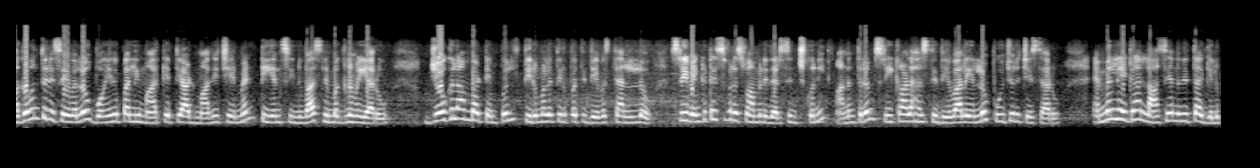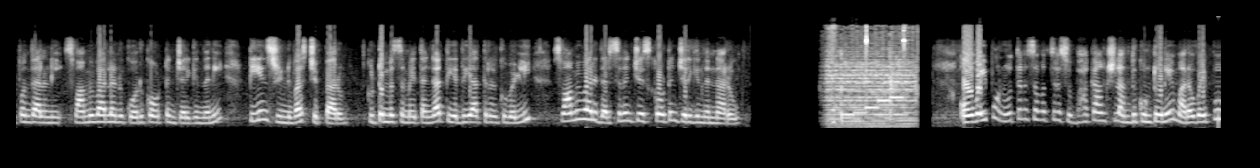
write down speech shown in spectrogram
భగవంతుని సేవలో బోయినపల్లి మార్కెట్ యార్డ్ మాజీ చైర్మన్ టిఎన్ శ్రీనివాస్ నిమగ్నమయ్యారు. జోగులాంబ టెంపుల్ తిరుమల తిరుపతి దేవస్థానంలో శ్రీ వెంకటేశ్వర స్వామిని దర్శించుకుని అనంతరం శ్రీకాళహస్తి దేవాలయంలో పూజలు చేశారు. ఎమ్మెల్యేగా లాస్యానందిత గెలుపొందాలని స్వామివార్లను కోరుకోవటం జరిగిందని టిఎన్ శ్రీనివాస్ చెప్పారు. కుటుంబ సమేతంగా తీర్థయాత్రలకు వెళ్ళి స్వామివారి దర్శనం చేసుకోవటం జరిగిందన్నారు. ఓవైపు నూతన సంవత్సర శుభాకాంక్షలు అందుకుంటూనే మరోవైపు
